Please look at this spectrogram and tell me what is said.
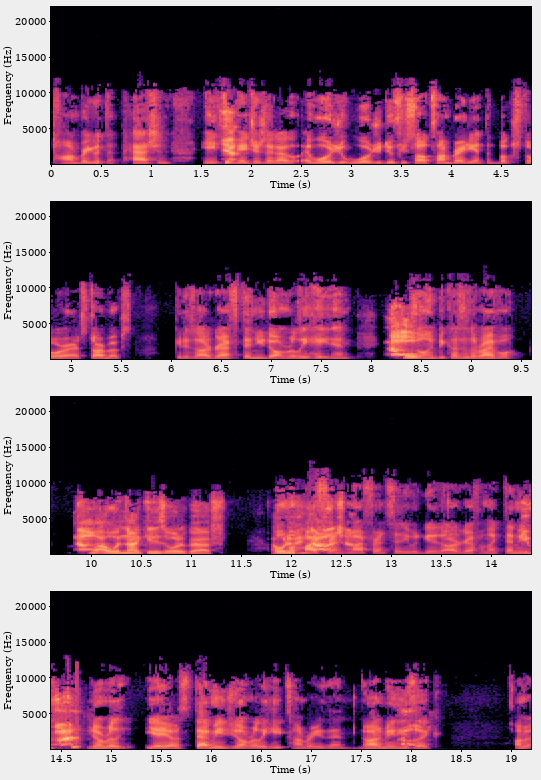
Tom Brady with a passion. He hates Yeah. the Patriots. Like, I go, "Hey, what would you what would you do if you saw Tom Brady at the bookstore or at Starbucks? Get his autograph. Then you don't really hate him. It's No, only because of the rival. no, I would not get his autograph. I Oh, would my, my friend, my friend said he would get his autograph. I'm like, that means you don't really, yeah, yeah. That means you don't really hate Tom Brady. Then, you know what I mean? He's No. like, I'm,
